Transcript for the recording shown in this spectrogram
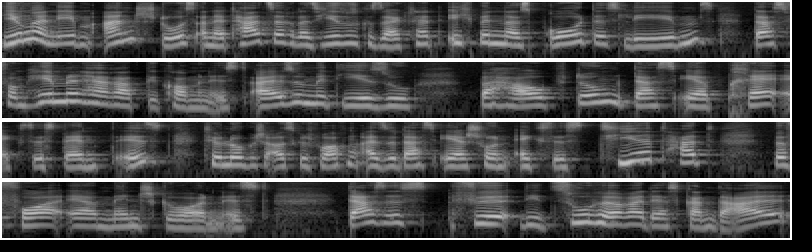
Die Jünger nehmen Anstoß an der Tatsache, dass Jesus gesagt hat, ich bin das Brot des Lebens, das vom Himmel herabgekommen ist. Also mit Jesu Behauptung, dass er präexistent ist, theologisch ausgesprochen, also dass er schon existiert hat, bevor er Mensch geworden ist. Das ist für die Zuhörer der Skandal,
